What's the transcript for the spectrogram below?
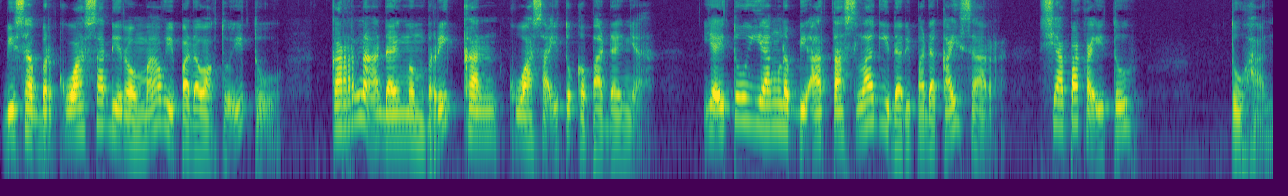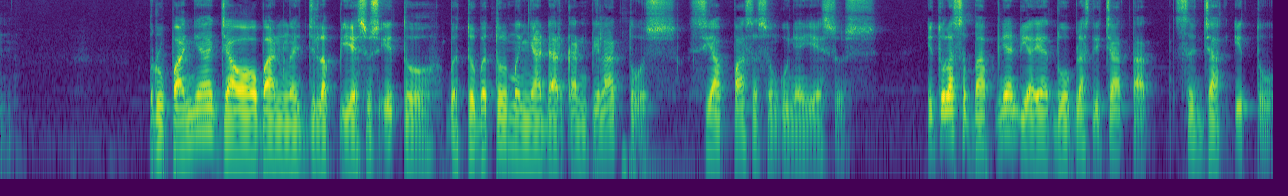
bisa berkuasa di Romawi pada waktu itu karena ada yang memberikan kuasa itu kepadanya, yaitu yang lebih atas lagi daripada kaisar. Siapakah itu? Tuhan. Rupanya jawaban ngejelep Yesus itu betul-betul menyadarkan Pilatus siapa sesungguhnya Yesus. Itulah sebabnya di ayat 12 dicatat, sejak itu,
